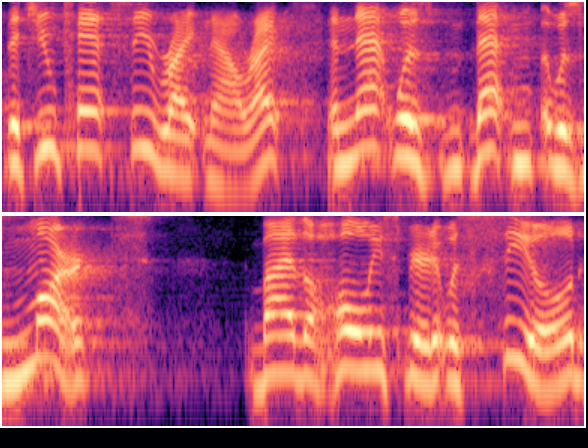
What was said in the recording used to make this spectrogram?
that you can't see right now, right? And that was that was marked by the Holy Spirit. It was sealed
